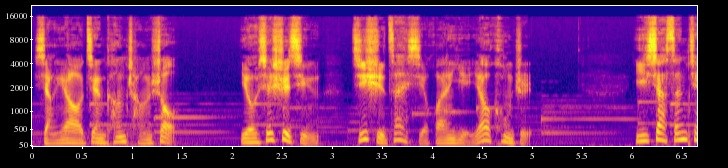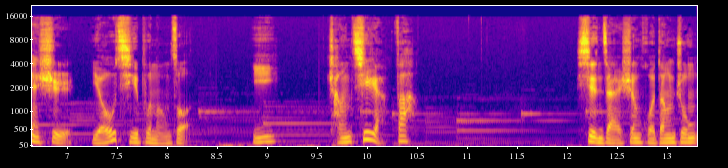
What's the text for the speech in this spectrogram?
想要健康长寿，有些事情即使再喜欢也要控制。以下三件事尤其不能做：一、长期染发。现在生活当中。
